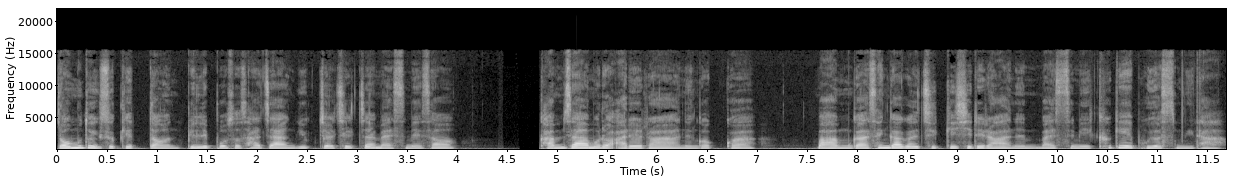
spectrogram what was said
너무도 익숙했던 빌립보서 4장 6절 7절 말씀에서 감사함으로 아뢰라는 것과 마음과 생각을 지키시리라 하는 말씀이 크게 보였습니다.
